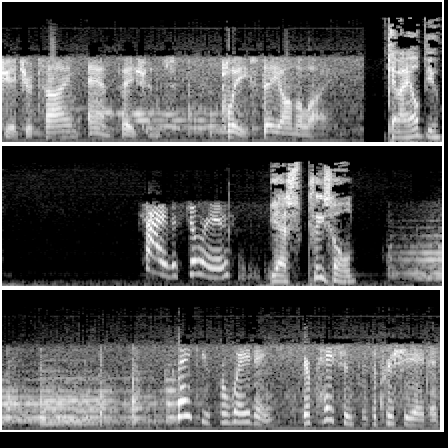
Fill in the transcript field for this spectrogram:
Appreciate your time and patience. Please stay on the line. can I help you? Hi, this is Jillian. Yes, please hold. Thank you for waiting. Your patience is appreciated.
